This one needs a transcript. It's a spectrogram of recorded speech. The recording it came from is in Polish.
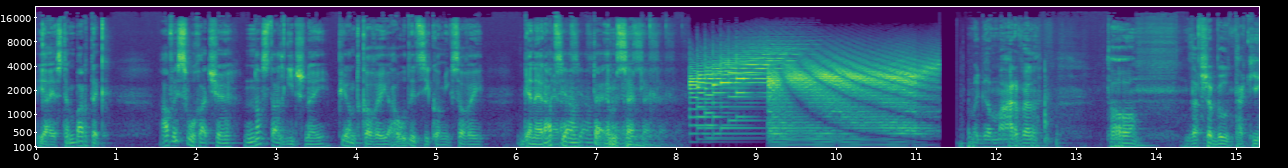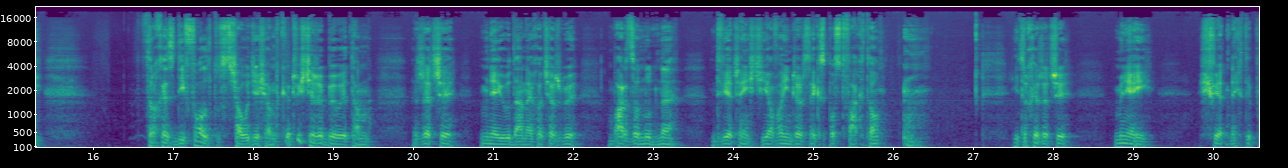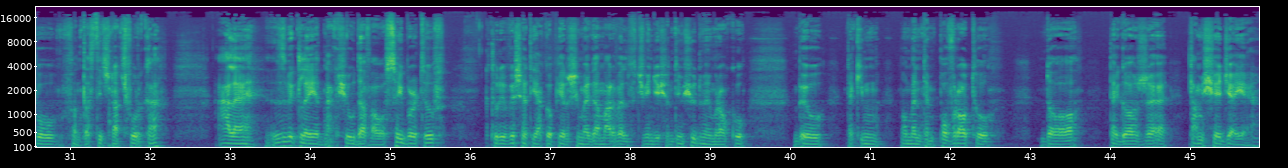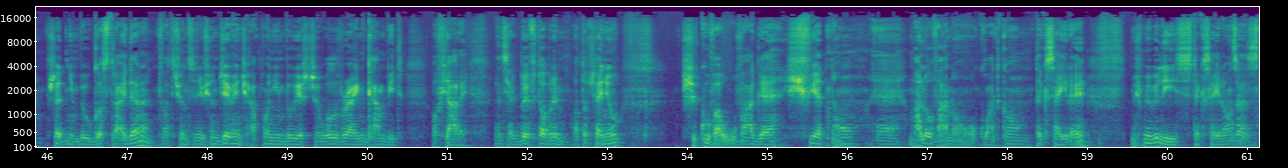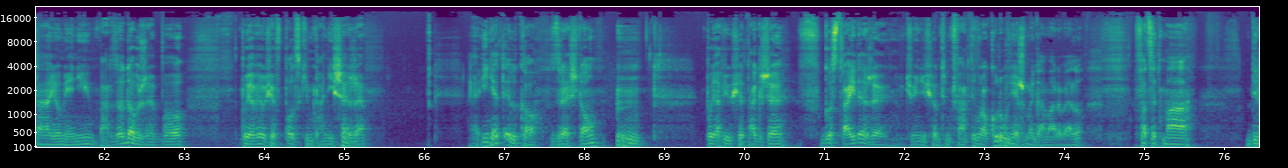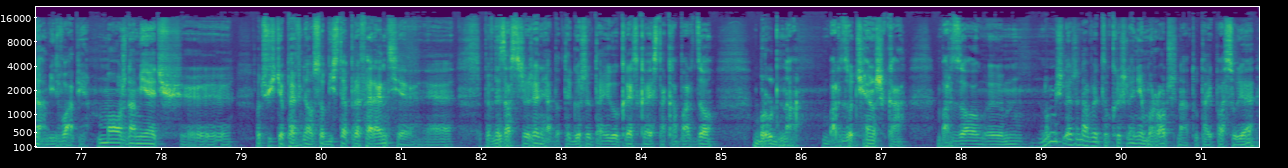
Ja jestem Bartek, a wysłuchacie nostalgicznej, piątkowej audycji komiksowej Generacja, Generacja TM Semik. Mega Marvel to zawsze był taki trochę z defaultu strzału dziesiątki. Oczywiście, że były tam rzeczy mniej udane, chociażby bardzo nudne dwie części Avengers ex post facto i trochę rzeczy mniej świetnych typu Fantastyczna Czwórka, ale zwykle jednak się udawało. Sabertooth, który wyszedł jako pierwszy Mega Marvel w 1997 roku, był takim momentem powrotu do tego, że tam się dzieje. Przed nim był Ghost Rider 2099, a po nim był jeszcze Wolverine Gambit Ofiary. Więc jakby w dobrym otoczeniu przykuwał uwagę świetną, e, malowaną okładką Texeiry. Myśmy byli z Texeirą zaznajomieni bardzo dobrze, bo pojawiał się w polskim Paniszerze. E, I nie tylko zresztą. pojawił się także w Ghost Riderze w 1994 roku, również Mega Marvel. Facet ma dynamit w łapie. Można mieć e, oczywiście pewne osobiste preferencje, e, pewne zastrzeżenia do tego, że ta jego kreska jest taka bardzo brudna, bardzo ciężka, bardzo, no myślę, że nawet określenie mroczna tutaj pasuje,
